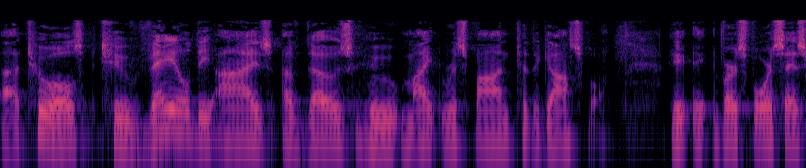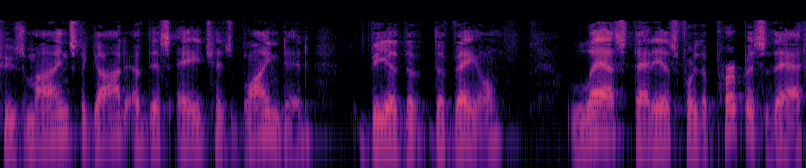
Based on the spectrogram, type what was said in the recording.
uh, tools to veil the eyes of those who might respond to the gospel. He, verse 4 says, Whose minds the God of this age has blinded via the, the veil, lest, that is, for the purpose that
